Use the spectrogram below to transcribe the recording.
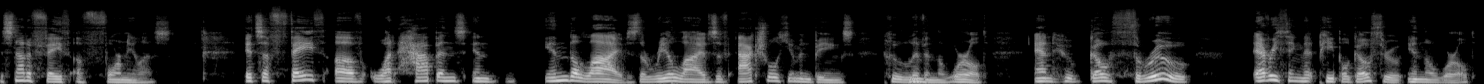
It's not a faith of formulas. It's a faith of what happens in in the lives, the real lives of actual human beings who live mm. in the world and who go through everything that people go through in the world.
